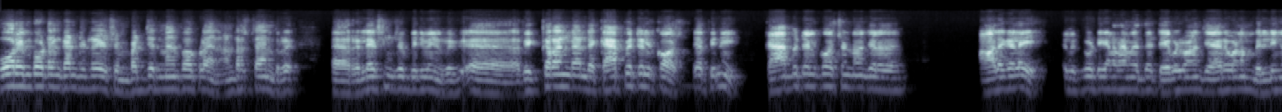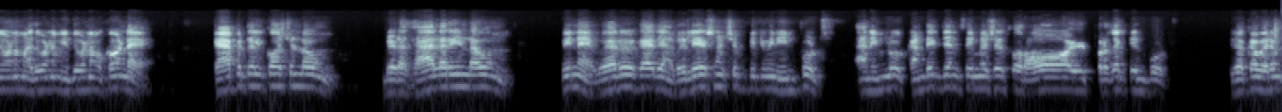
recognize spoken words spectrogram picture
four important consideration budget man power plan understand relationship between recurrent and capital cost പിന്നെ ക്യാപിറ്റൽ കോസ്റ്റ് ഉണ്ടാവും ചിലത് ആളുകളെ റിക്രൂട്ട് ചെയ്യുന്ന സമയത്ത് ടേബിൾ വേണം ചെയർ വേണം ബിൽഡിംഗ് വേണം അത് വേണം ഇത് വേണം ഒക്കെ വേണ്ടേ? ക്യാപിറ്റൽ കോസ്റ്റ് ഉണ്ടാവും ഇവരുടെ സാലറി ഉണ്ടാവും. പിന്നെ വേറൊരു കാര്യം relationship between inputs and include contingency measures for all project inputs ഇതൊക്കെ വരും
